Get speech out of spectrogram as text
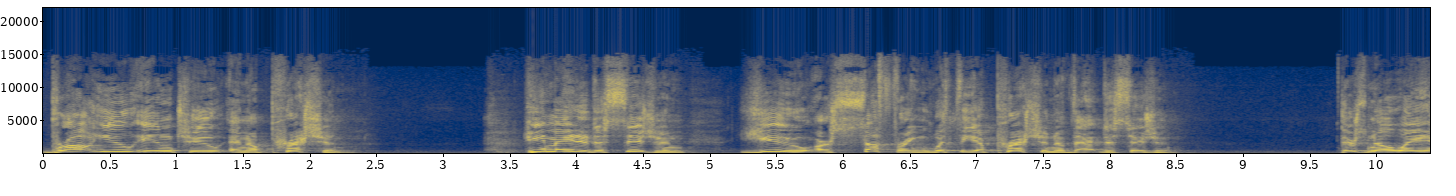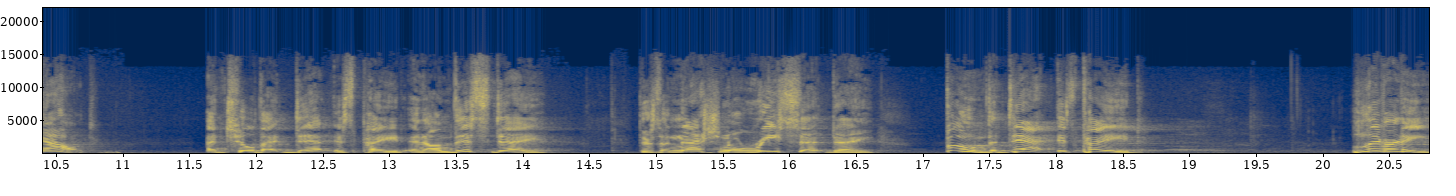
brought you into an oppression he made a decision. You are suffering with the oppression of that decision. There's no way out until that debt is paid. And on this day, there's a national reset day. Boom, the debt is paid. Liberty.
